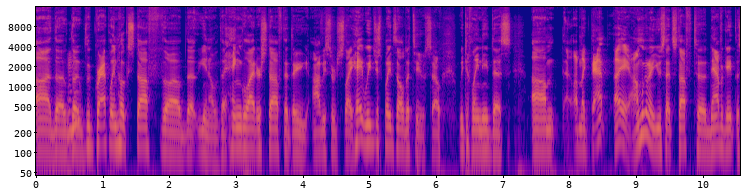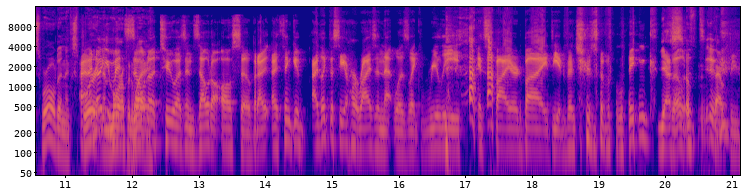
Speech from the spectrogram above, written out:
Uh, the, the the grappling hook stuff, the the you know the hang glider stuff that they obviously were just like, hey, we just played Zelda 2, so we definitely need this. Um, I'm like that. Hey, I'm gonna use that stuff to navigate this world and explore I it know in a you more meant open Zelda way. too, as in Zelda also, but I, I think it, I'd like to see a Horizon that was like really inspired by the Adventures of Link. Yes, Zelda of- 2. that would be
